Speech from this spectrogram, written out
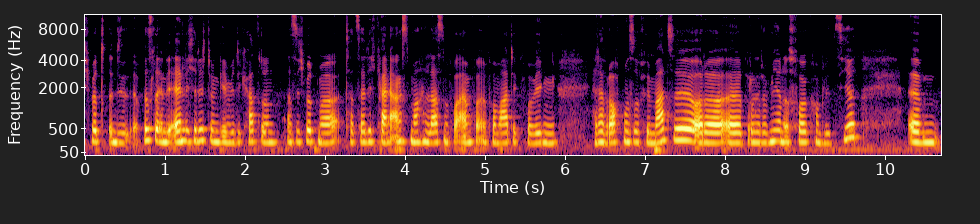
Ich würde ein bisschen in die ähnliche Richtung gehen wie die Katrin. Also ich würde mir tatsächlich keine Angst machen lassen, vor allem vor Informatik, vor wegen, ja, da braucht man so viel Mathe oder äh, Programmieren ist voll kompliziert. Ähm,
